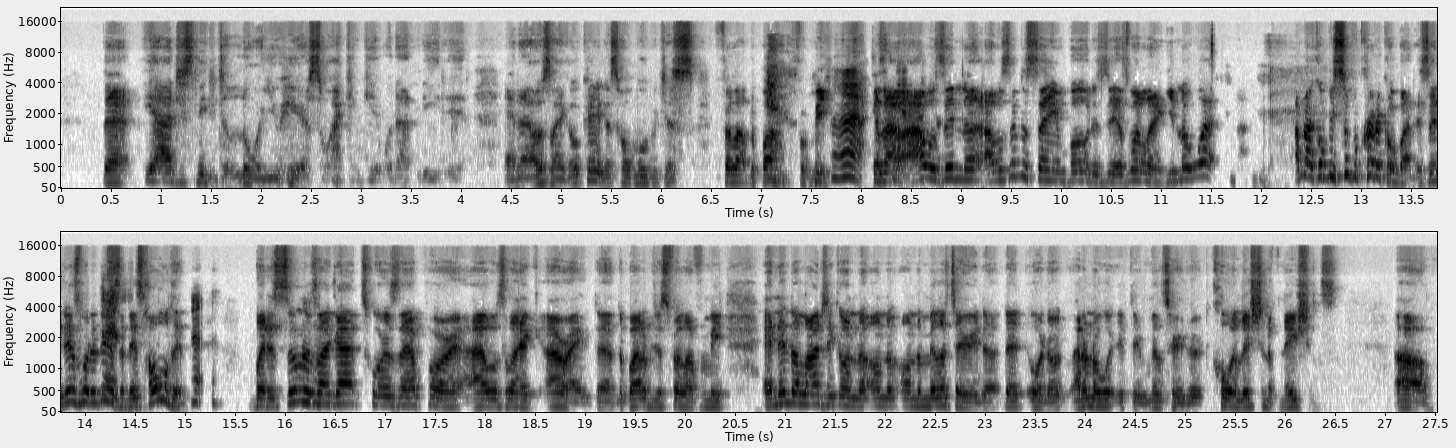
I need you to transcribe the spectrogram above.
that yeah i just needed to lure you here so i can get what i needed. And i was like okay this whole movie just fell out the bottom for me. Because I, I, was in the I was in the same boat as as well. Like, you know what? I'm not gonna be super critical about this. It is what it is, and it's holding. But as soon as I got towards that part, I was like, all right, the, the bottom just fell out for me. And then the logic on the on the on the military, the, that or the I don't know what if they're military, the coalition of nations. Uh,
